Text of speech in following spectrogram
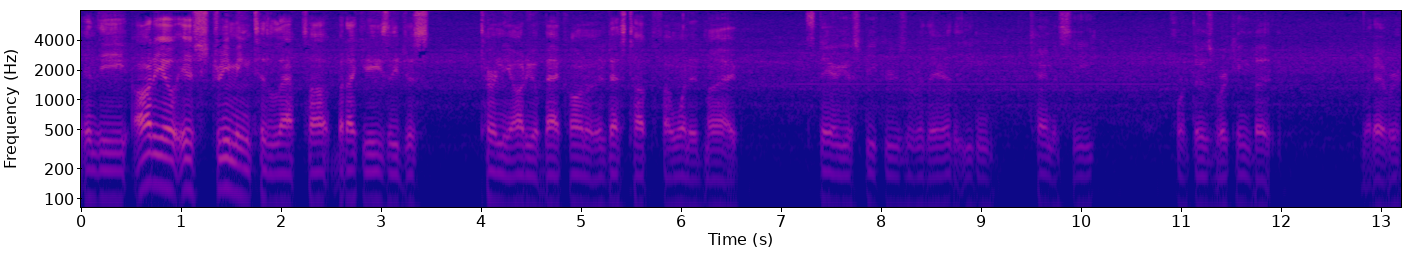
And the audio is streaming to the laptop, but I could easily just turn the audio back on on the desktop if I wanted my stereo speakers over there that you can kind of see. Want those working, but whatever.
